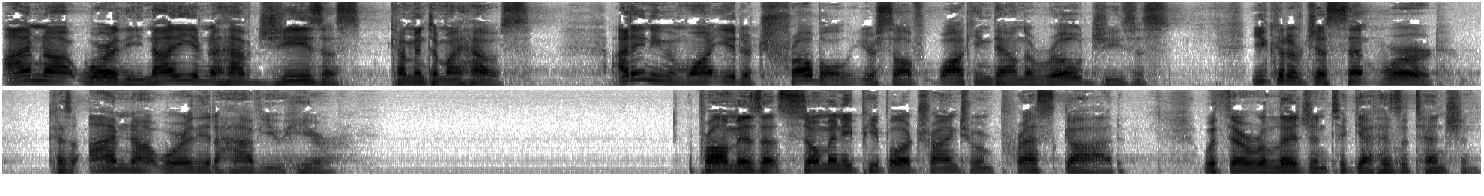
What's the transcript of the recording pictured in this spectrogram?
I'm not worthy, not even to have Jesus come into my house. I didn't even want you to trouble yourself walking down the road, Jesus. You could have just sent word because I'm not worthy to have you here. The problem is that so many people are trying to impress God with their religion to get his attention.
